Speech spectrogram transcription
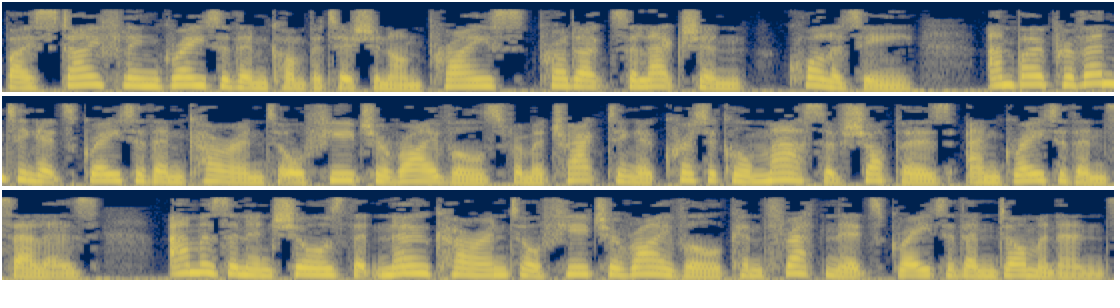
by stifling greater than competition on price, product selection, quality, and by preventing its greater than current or future rivals from attracting a critical mass of shoppers and greater than sellers, Amazon ensures that no current or future rival can threaten its greater than dominance.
